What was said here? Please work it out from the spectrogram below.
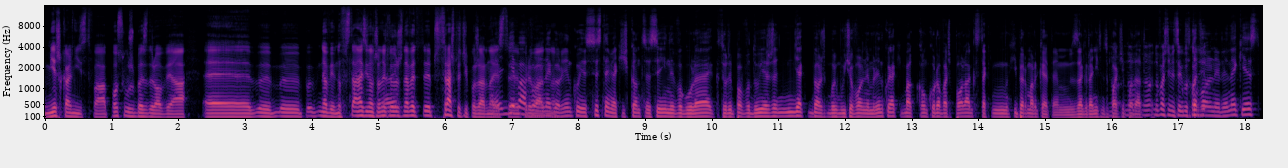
mieszkalnictwa, po służbę zdrowia, no wiem, no w Stanach Zjednoczonych to już nawet e, straż przeciwpożarna jest nie e, ma prywatna. wolnego rynku, jest system jakiś koncesyjny w ogóle, który powoduje, że jak możesz mówić o wolnym rynku, jak ma konkurować Polak z takim hipermarketem zagranicznym, co płaci no, no, podatki? no, no właśnie, więc jakby to chodzi... wolny rynek jest?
